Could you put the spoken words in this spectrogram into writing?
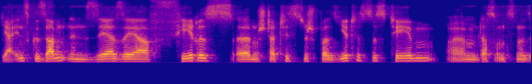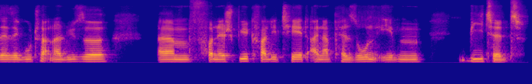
ja, insgesamt ein sehr, sehr faires, ähm, statistisch basiertes System, ähm, das uns eine sehr, sehr gute Analyse ähm, von der Spielqualität einer Person eben bietet.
